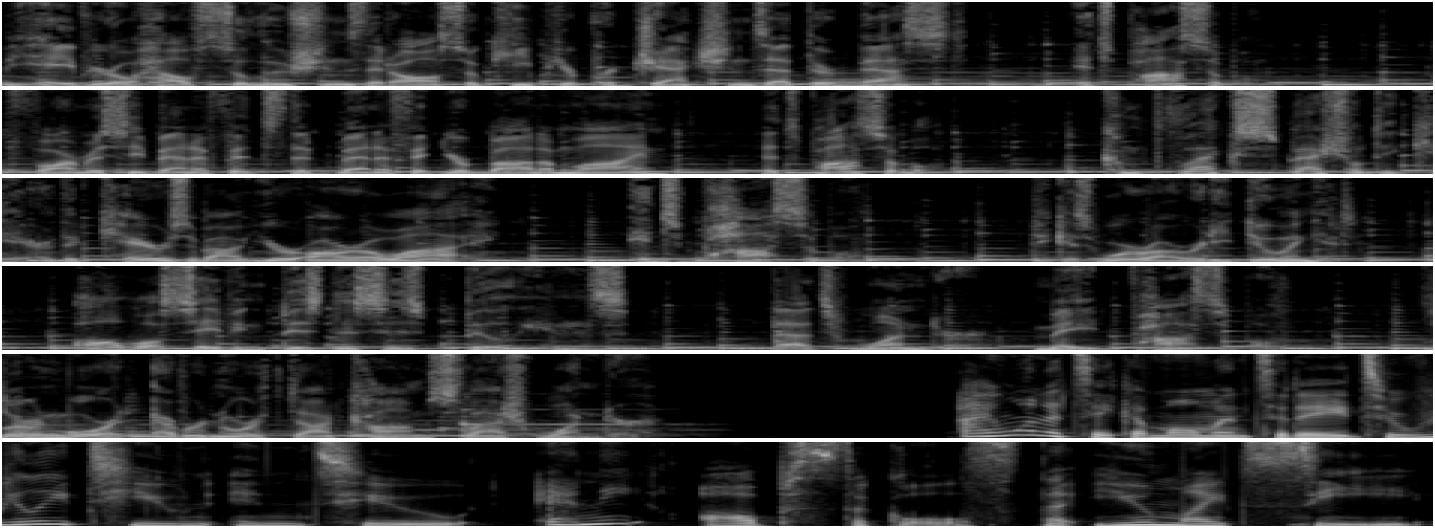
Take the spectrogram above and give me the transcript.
Behavioral health solutions that also keep your projections at their best? It's possible Pharmacy benefits that benefit your bottom line? It's possible. Complex specialty care that cares about your ROI? It's possible. Because we're already doing it. All while saving businesses billions. That's Wonder made possible. Learn more at evernorth.com/wonder. I want to take a moment today to really tune into any obstacles that you might see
